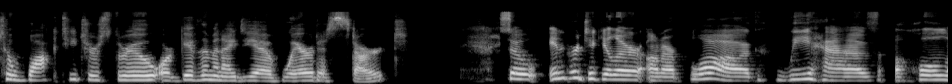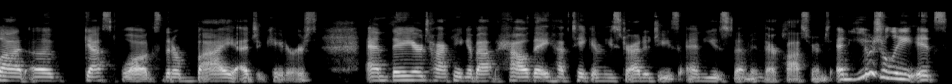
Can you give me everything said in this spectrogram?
to walk teachers through or give them an idea of where to start? So, in particular, on our blog, we have a whole lot of guest blogs that are by educators. And they are talking about how they have taken these strategies and used them in their classrooms. And usually it's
